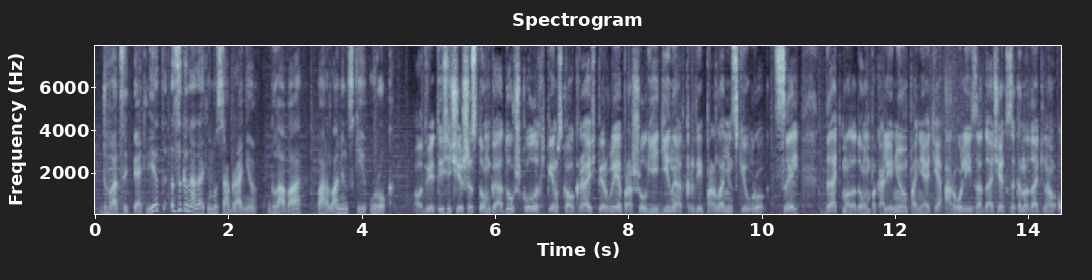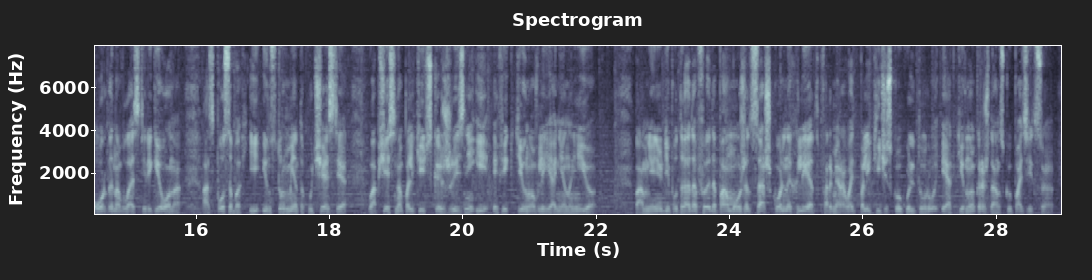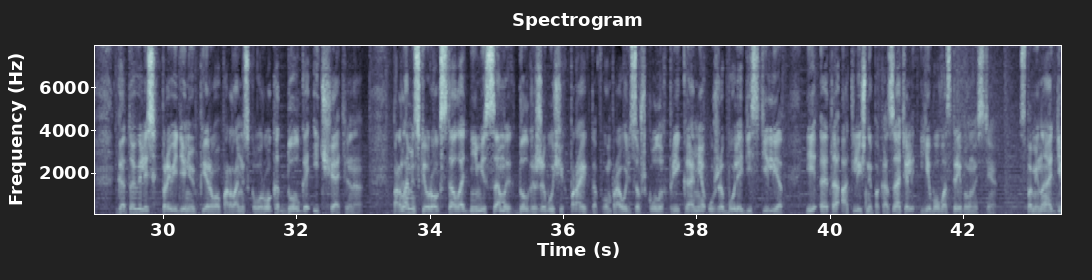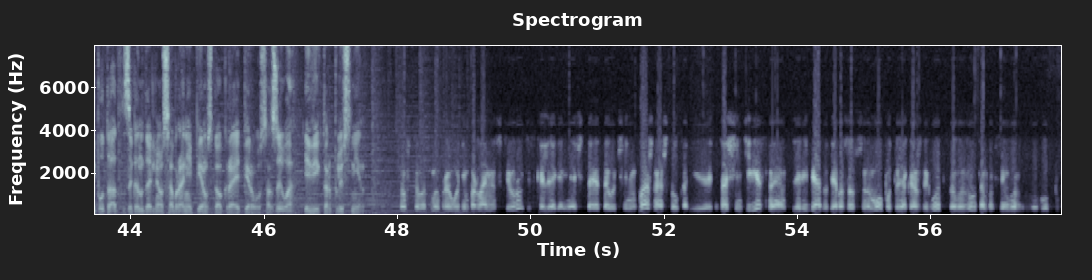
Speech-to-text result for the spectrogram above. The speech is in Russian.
25 лет законодательному собранию. Глава «Парламентский урок». В 2006 году в школах Пермского края впервые прошел единый открытый парламентский урок. Цель – дать молодому поколению понятие о роли и задачах законодательного органа власти региона, о способах и инструментах участия в общественно-политической жизни и эффективного влияния на нее – по мнению депутатов, это поможет со школьных лет формировать политическую культуру и активную гражданскую позицию. Готовились к проведению первого парламентского урока долго и тщательно. Парламентский урок стал одним из самых долгоживущих проектов. Он проводится в школах при Каме уже более 10 лет, и это отличный показатель его востребованности вспоминает депутат Законодательного собрания Пермского края первого созыва Виктор Плюснин то, что вот мы проводим парламентские уроки с коллегами, я считаю, это очень важная штука и очень интересная для ребят. Вот я по собственному опыту, я каждый год провожу там по всем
